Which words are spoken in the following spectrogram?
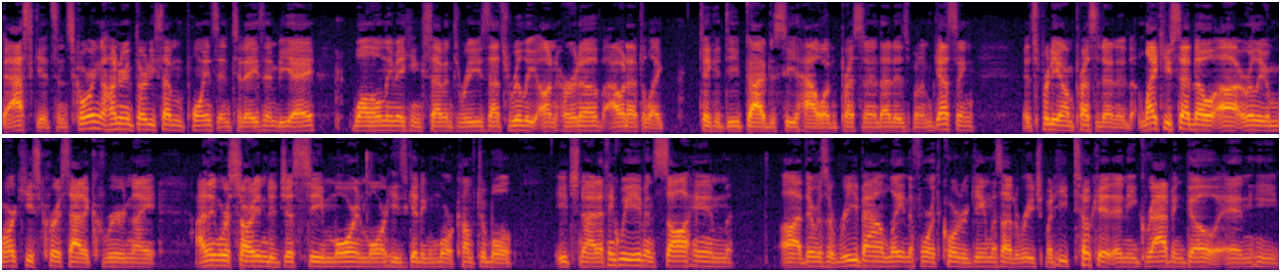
baskets. And scoring 137 points in today's NBA while only making seven threes, that's really unheard of. I would have to like take a deep dive to see how unprecedented that is, but I'm guessing it's pretty unprecedented. Like you said though uh, earlier, Marquese Chriss had a career night. I think we're starting to just see more and more. He's getting more comfortable each night. I think we even saw him uh, there was a rebound late in the fourth quarter. Game was out of reach, but he took it and he grabbed and go and he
